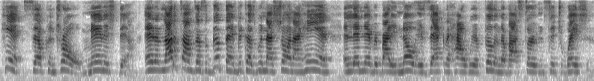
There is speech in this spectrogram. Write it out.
Hint, self control, manage them. And a lot of times that's a good thing because we're not showing our hand and letting everybody know exactly how we're feeling about certain situations.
